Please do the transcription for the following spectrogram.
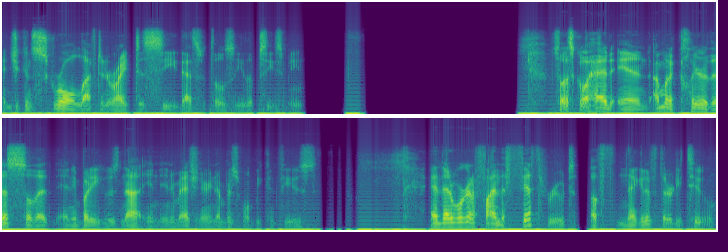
And you can scroll left and right to see. That's what those ellipses mean. So let's go ahead and I'm going to clear this so that anybody who's not in, in imaginary numbers won't be confused. And then we're going to find the fifth root of negative 32.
